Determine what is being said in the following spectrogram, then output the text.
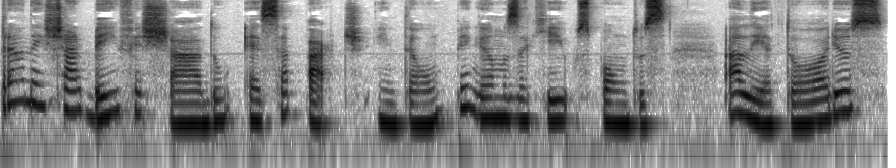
para deixar bem fechado essa parte. Então, pegamos aqui os pontos aleatórios.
